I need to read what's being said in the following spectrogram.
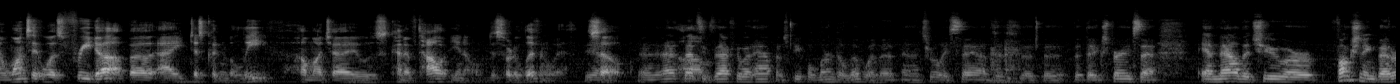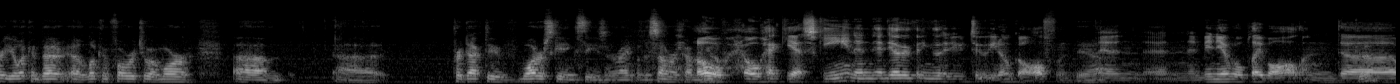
And once it was freed up, uh, I just couldn't believe how much I was kind of toler- you know, just sort of living with. Yeah. So and that, that's um, exactly what happens. People learn to live with it, and it's really sad that, that, that, that they experience that. And now that you are functioning better, you're looking better, uh, looking forward to a more um, productive water skiing season, right? With the summer coming Oh, up. oh, heck yeah, skiing and, and the other things I do too. You know, golf and Yeah. and, and, and being able to play ball and uh,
